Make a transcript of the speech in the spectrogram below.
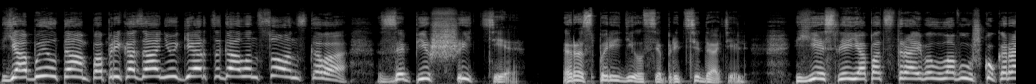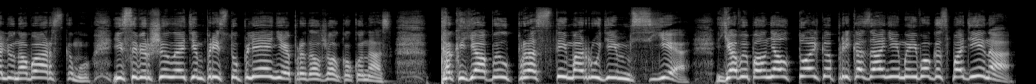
я был там по приказанию герцога Алансонского. Запишите» распорядился председатель. «Если я подстраивал ловушку королю Наварскому и совершил этим преступление, — продолжал Кокунас, — так я был простым орудием мсье. Я выполнял только приказания моего господина».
